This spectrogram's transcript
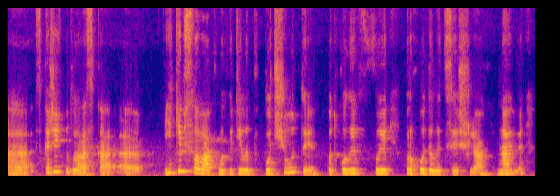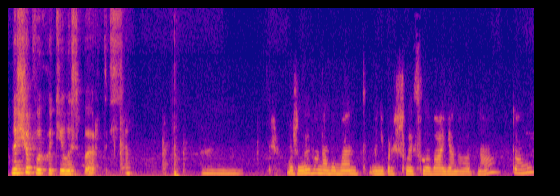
Е, Скажіть, будь ласка, е, які б словах ви хотіли б почути, от коли ви проходили цей шлях? На, на що б ви хотіли спертися? Можливо, на момент мені прийшли слова Я не одна в тому,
